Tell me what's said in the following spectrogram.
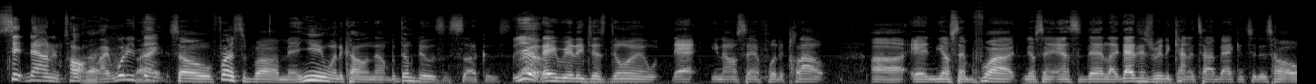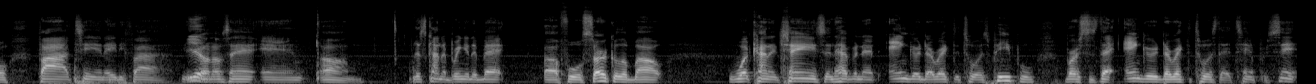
sit down and talk? Right, Like, what do you right. think? So first of all, man, you ain't want to call them out, but them dudes are suckers. Like, Yeah. they really just doing that, you know what I'm saying, for the clout. Uh, and you know what I'm saying, before I, you know what I'm saying, answer that, like that just really kind of tied back into this whole 5, 10, 85. You Yeah. know what I'm saying? And um, just kind of bringing it back uh, full circle about what kind of changed and having that anger directed towards people versus that anger directed towards that 10%.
